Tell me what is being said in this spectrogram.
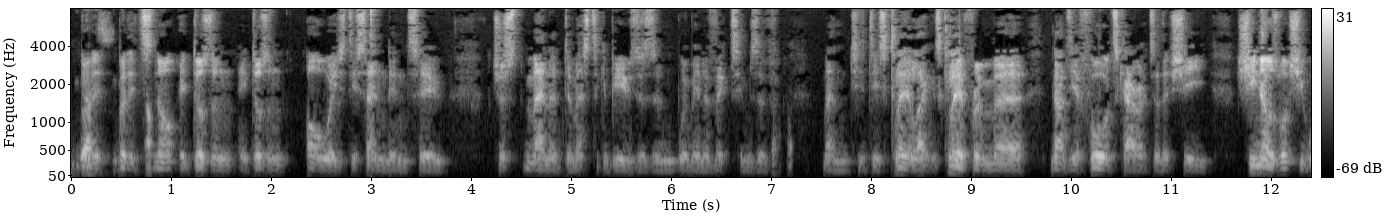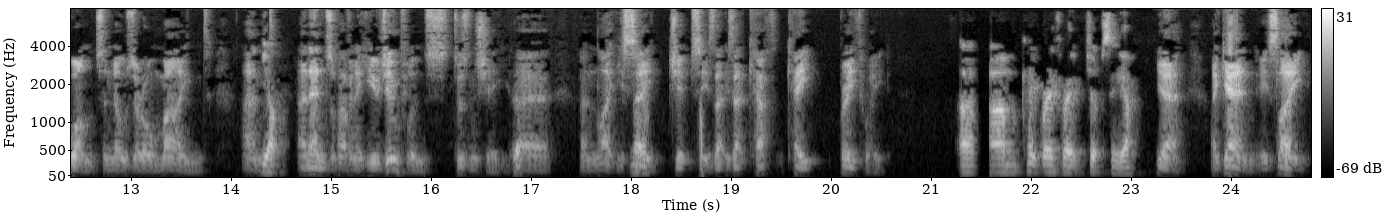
but yes. it, but it's not it doesn't it doesn't always descend into just men are domestic abusers and women are victims of men. it's clear, like it's clear from uh, Nadia Forde's character that she she knows what she wants and knows her own mind, and Yeah. and ends up having a huge influence, doesn't she? Uh, and like you say, Gypsy is that is that Kath, Kate Braithwaite? Um, Kate Braithwaite, Gypsy, yeah. Yeah. Again, it's like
